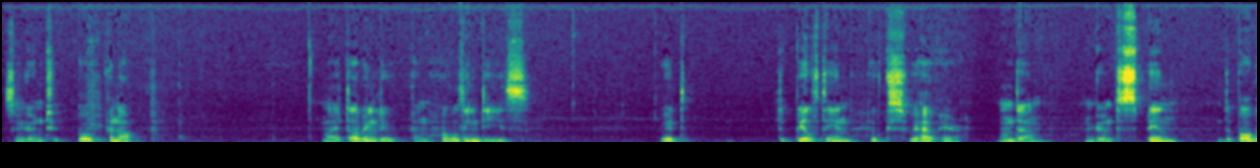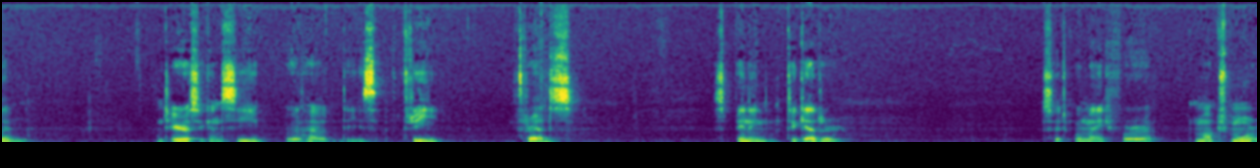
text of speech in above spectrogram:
So I'm going to open up my dubbing loop and holding these with the built-in hooks we have here. And then I'm going to spin the bobbin and here as you can see we'll have these three threads spinning together. So it will make for a much more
